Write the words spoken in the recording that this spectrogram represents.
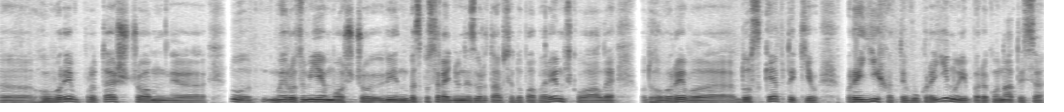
Е, Говорив про те, що е, ну ми розуміємо, що він безпосередньо не звертався до Папи Римського, але от говорив е, до скептиків приїхати в Україну і переконатися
